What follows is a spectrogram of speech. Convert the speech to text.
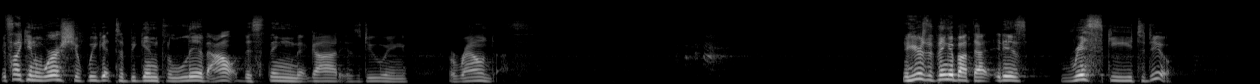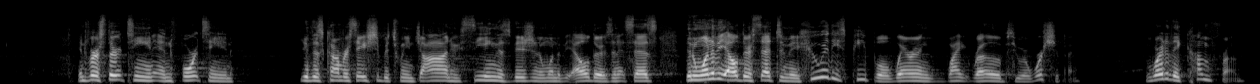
It's like in worship, we get to begin to live out this thing that God is doing around us. Now, here's the thing about that it is risky to do. In verse 13 and 14, you have this conversation between John, who's seeing this vision, and one of the elders, and it says, Then one of the elders said to me, Who are these people wearing white robes who are worshiping? Where do they come from?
